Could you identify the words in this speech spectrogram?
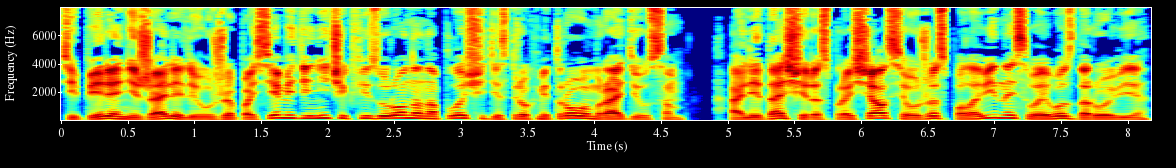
Теперь они жалили уже по 7 единичек физурона на площади с трехметровым радиусом, а ледащий распрощался уже с половиной своего здоровья.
